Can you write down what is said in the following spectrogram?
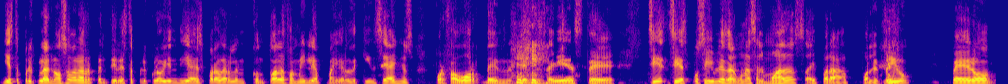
Y esta película no se van a arrepentir. Esta película hoy en día es para verla con toda la familia, mayores de 15 años. Por favor, den, denles ahí este, si, si es posible, algunas almohadas ahí para por el frío. Pero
